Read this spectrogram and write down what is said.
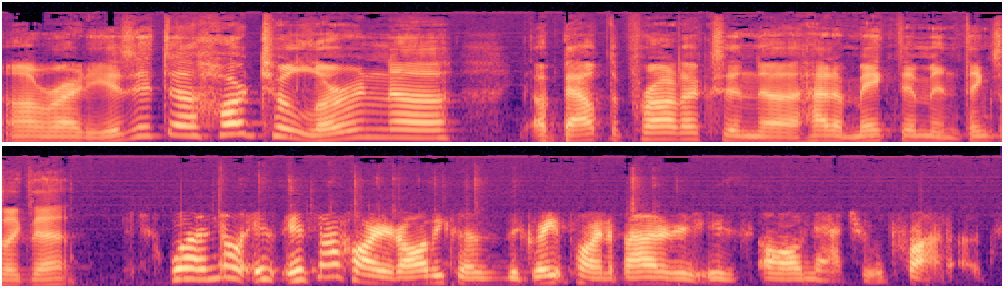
Alrighty, is it uh, hard to learn uh, about the products and uh, how to make them and things like that? Well, no, it, it's not hard at all because the great part about it is all natural products.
